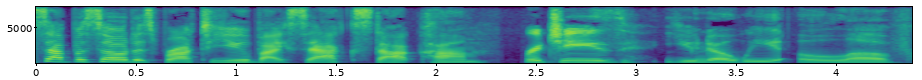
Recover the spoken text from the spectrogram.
This episode is brought to you by Saks.com. Richie's, you know we love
